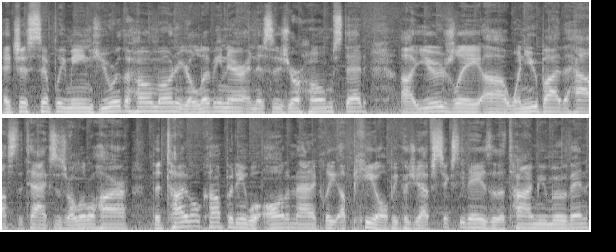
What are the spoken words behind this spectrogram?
It just simply means you are the homeowner, you're living there, and this is your your homestead. Uh, usually, uh, when you buy the house, the taxes are a little higher. The title company will automatically appeal because you have 60 days of the time you move in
